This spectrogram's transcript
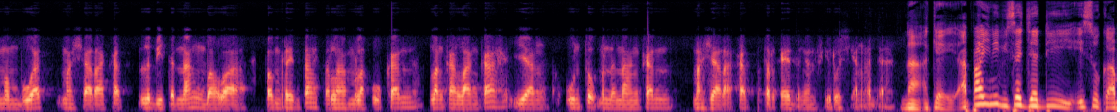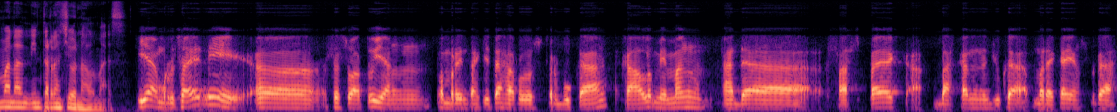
membuat masyarakat lebih tenang bahwa pemerintah telah melakukan langkah-langkah yang untuk menenangkan masyarakat terkait dengan virus yang ada. Nah, oke, okay. apa ini bisa jadi isu keamanan internasional, Mas? Ya, menurut saya ini uh, sesuatu yang pemerintah kita harus terbuka kalau memang ada suspek bahkan juga mereka yang sudah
